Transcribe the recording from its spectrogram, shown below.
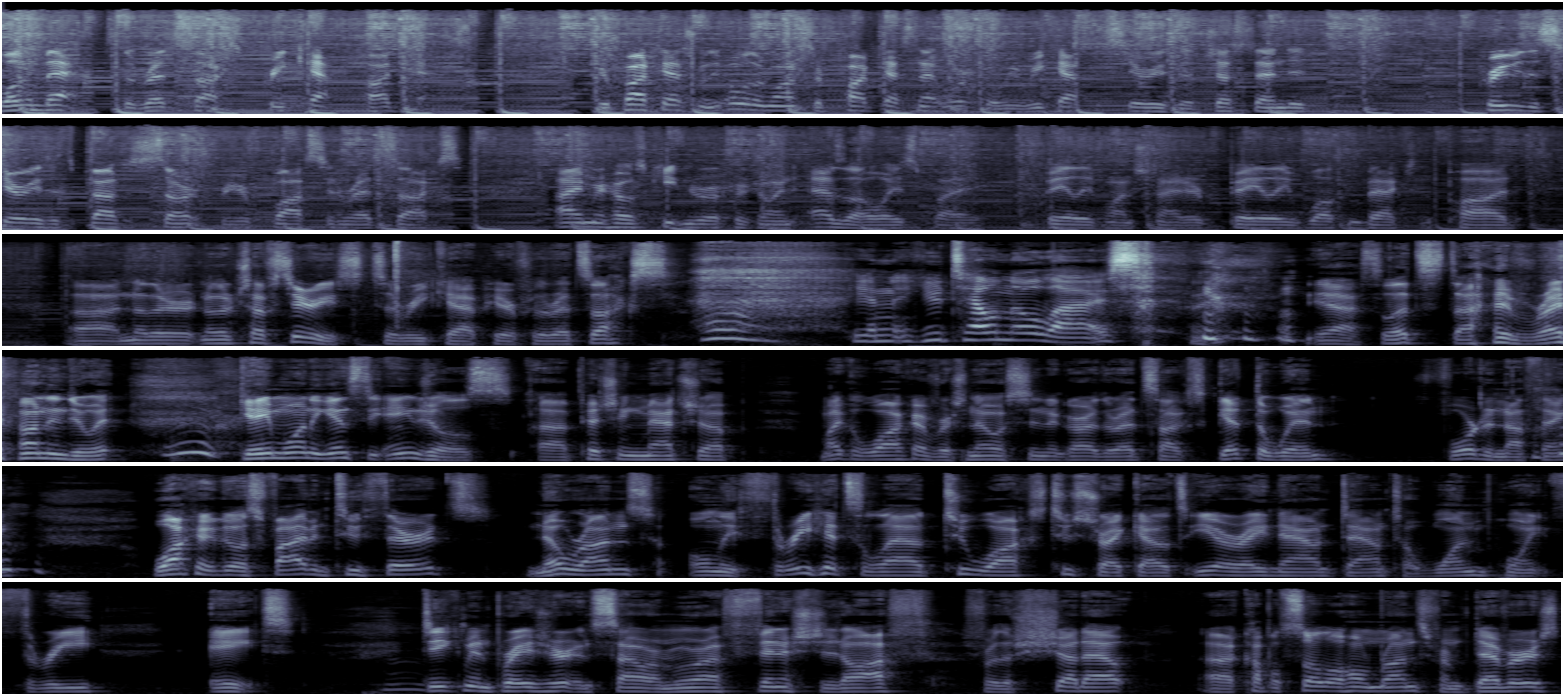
Welcome back to the Red Sox Precap Podcast, your podcast from the Over the Monster Podcast Network, where we recap the series that just ended, preview the series that's about to start for your Boston Red Sox. I'm your host, Keaton DeRocher, joined as always by Bailey Von Schneider. Bailey, welcome back to the pod. Uh, another another tough series to recap here for the Red Sox. you, you tell no lies. yeah, so let's dive right on into it. Game one against the Angels, uh, pitching matchup. Michael Wacha versus Noah Syndergaard. The Red Sox get the win, four to nothing. Wacha goes five and two thirds, no runs, only three hits allowed, two walks, two strikeouts. ERA now down to one point three eight. Diekman, Brasier, and Sawamura finished it off for the shutout. a couple solo home runs from Devers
